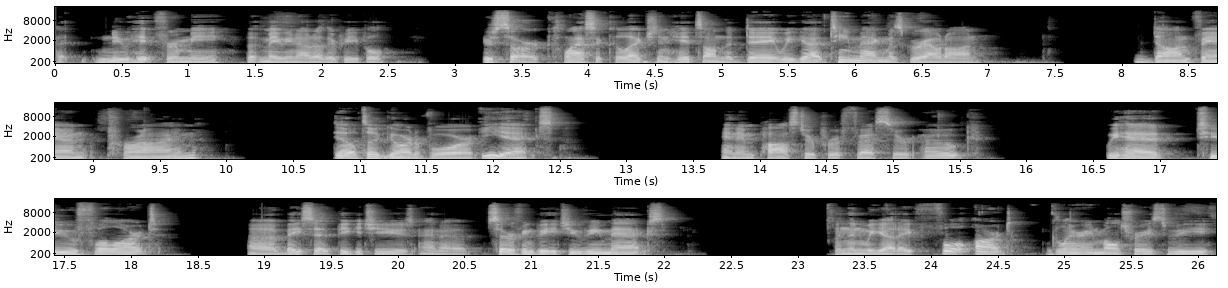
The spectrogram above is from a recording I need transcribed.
a new hit for me, but maybe not other people. Here's our classic collection hits on the day. We got Team Magma's Groudon, Donphan Prime, Delta Gardevoir EX, and Imposter Professor Oak. We had two full art uh, base set Pikachus and a Surfing Pikachu V Max. And then we got a full art Galarian Moltres V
